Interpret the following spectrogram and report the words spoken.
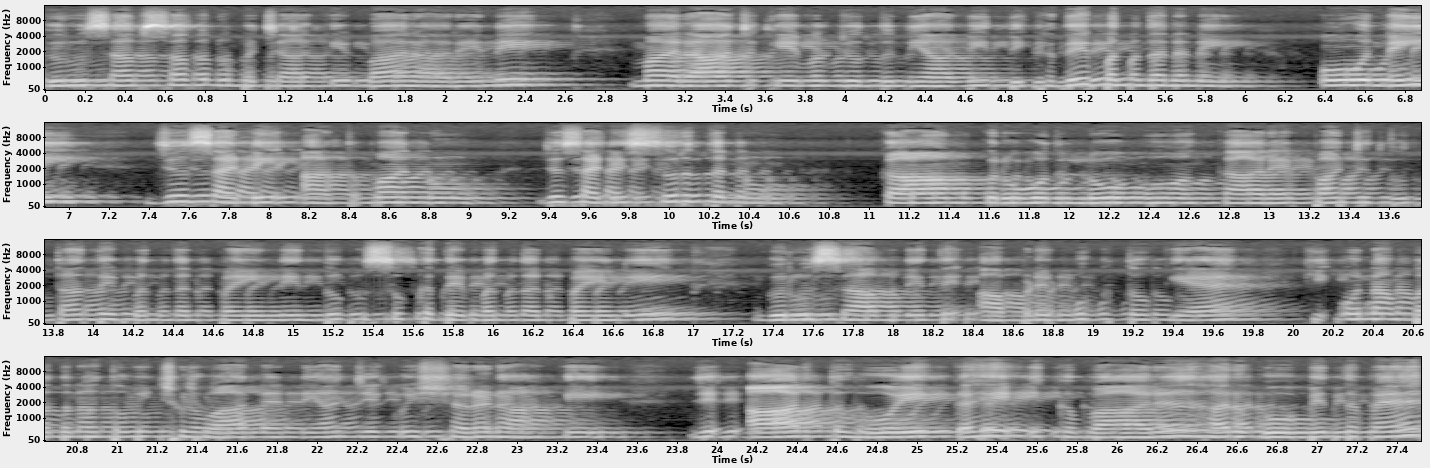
ਗੁਰੂ ਸਾਹਿਬ ਸਭ ਨੂੰ ਬਚਾ ਕੇ ਬਾਹਰ ਆ ਰਹੇ ਨੇ। ਮਹਾਰਾਜ ਕੇਵਲ ਜੋ ਦੁਨਿਆਵੀ ਦਿਖਦੇ ਬੰਧਨ ਨੇ, ਉਹ ਨਹੀਂ, ਜੋ ਸਾਡੀ ਆਤਮਾ ਨੂੰ, ਜੋ ਸਾਡੀ ਸੁਰਤ ਨੂੰ ਕਾਮ, ਕ੍ਰੋਧ, ਲੋਭ ਮੋਹ ਹੈ ਪੰਜ ਦੂਤਾਂ ਦੇ ਬੰਧਨ ਪਏ ਨੇ, ਦੁੱਖ, ਸੁੱਖ ਦੇ ਬੰਧਨ ਪਏ ਨੇ। ਗੁਰੂ ਸਾਹਿਬ ਨੇ ਤੇ ਆਪਣੇ ਮੁਖ ਤੋਂ ਕਿਹਾ ਕਿ ਉਹਨਾਂ ਬੰਧਨਾਂ ਤੋਂ ਵੀ ਛੁਡਵਾ ਲੈਣੇ ਆ ਜੇ ਕੋਈ ਸ਼ਰਨ ਆ ਕੇ, ਜੇ ਆਰਤ ਹੋਏ, ਕਹੇ ਇੱਕ ਵਾਰ, ਹਰ ਗੋਬਿੰਦ ਮੈਂ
